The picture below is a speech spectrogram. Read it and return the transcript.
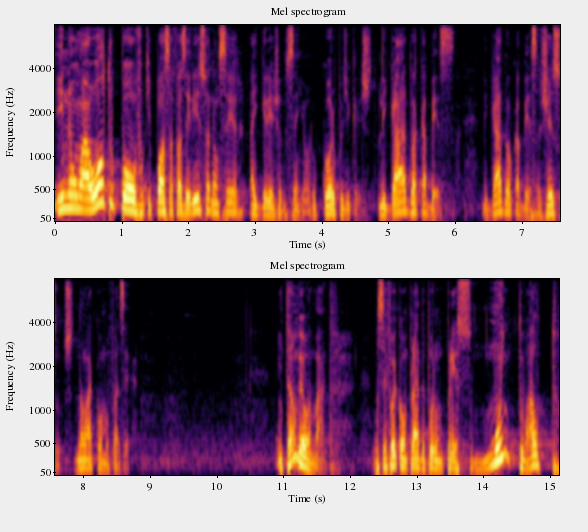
e não há outro povo que possa fazer isso a não ser a igreja do Senhor, o corpo de Cristo, ligado à cabeça ligado ao cabeça, Jesus, não há como fazer. Então, meu amado, você foi comprado por um preço muito alto,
